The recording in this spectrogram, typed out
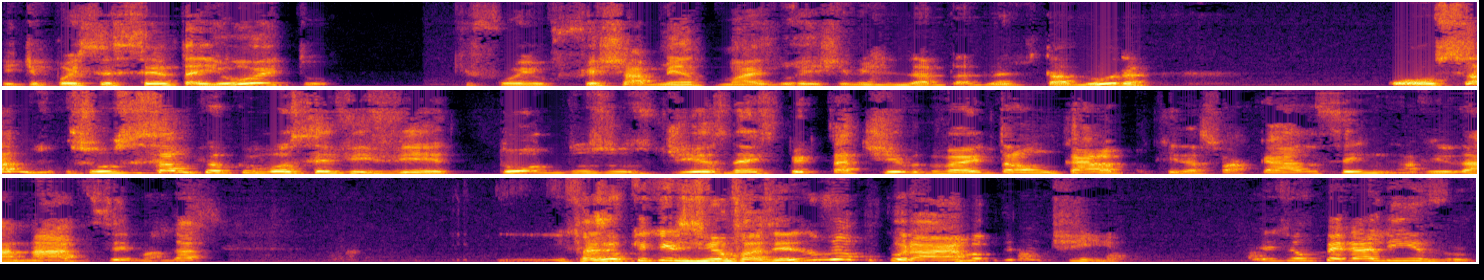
e depois 68, que foi o fechamento mais do regime da, da, da ditadura, ou sabe, você sabe que o que você viver todos os dias na expectativa que vai entrar um cara aqui na sua casa sem avisar nada, sem mandar. E fazer o que, que eles iam fazer? Eles não iam procurar arma porque não tinha. Eles iam pegar livro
